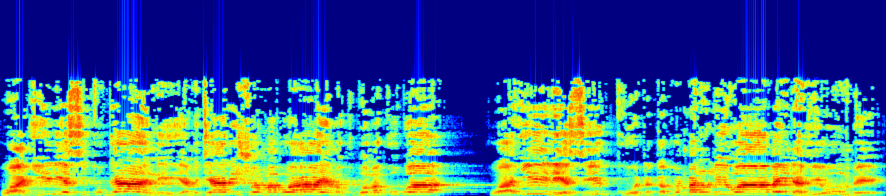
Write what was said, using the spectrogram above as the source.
Kwa ajili ya siku gani yametayarishwa mambo haya makubwa makubwa? Kwa ajili ya siku watakapambanuliwa baina ya viumbe.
